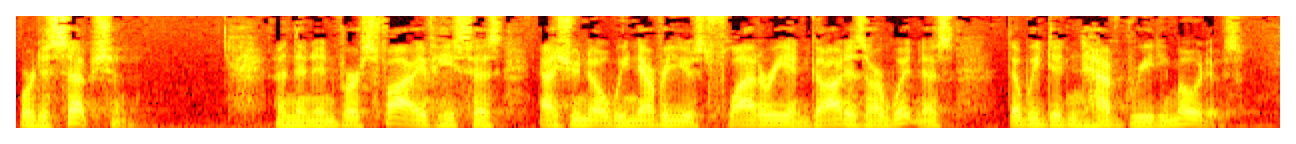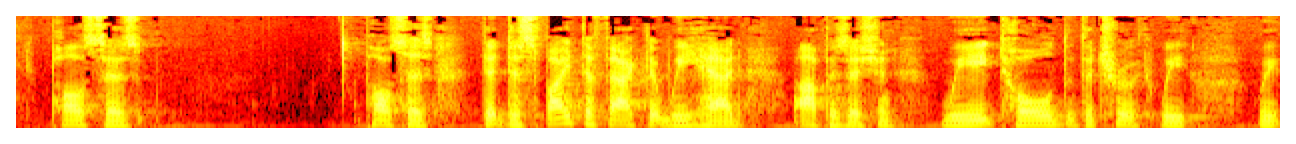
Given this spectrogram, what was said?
or deception. And then in verse five, he says, as you know, we never used flattery and God is our witness that we didn't have greedy motives. Paul says, Paul says that despite the fact that we had opposition, we told the truth. We, we,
